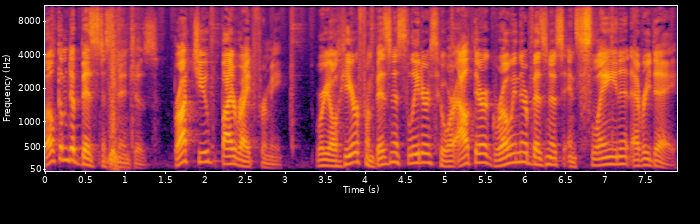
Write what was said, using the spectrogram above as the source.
Welcome to Business Ninjas, brought to you by Write For Me, where you'll hear from business leaders who are out there growing their business and slaying it every day.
